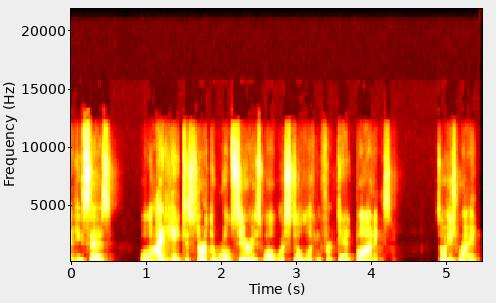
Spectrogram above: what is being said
And he says, Well, I'd hate to start the World Series while we're still looking for dead bodies. So he's right.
